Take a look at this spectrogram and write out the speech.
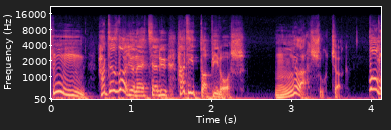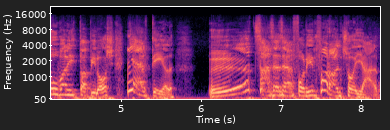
hm, hát ez nagyon egyszerű, hát itt a piros. Hm, lássuk csak. Valóban itt a piros, nyertél. 500 ezer forint, parancsoljál!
